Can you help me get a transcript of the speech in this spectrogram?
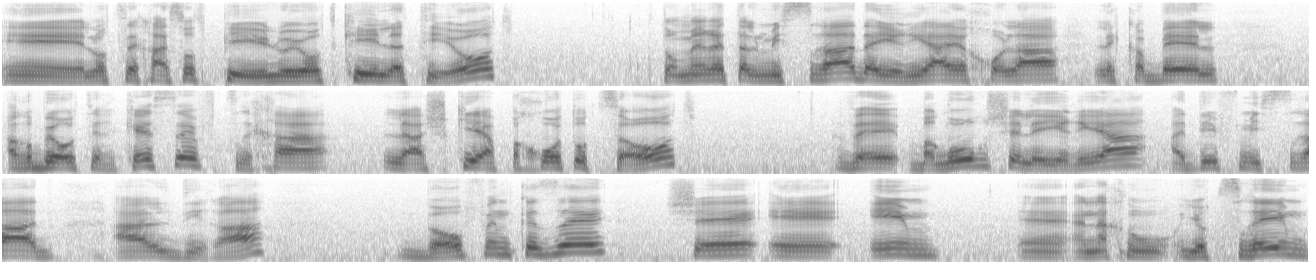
אה, לא צריך לעשות פעילויות קהילתיות. זאת אומרת, על משרד העירייה יכולה לקבל הרבה יותר כסף, צריכה להשקיע פחות הוצאות, וברור שלעירייה עדיף משרד על דירה, באופן כזה שאם אה, אנחנו יוצרים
